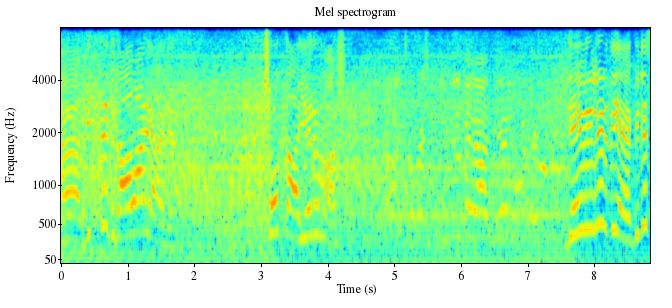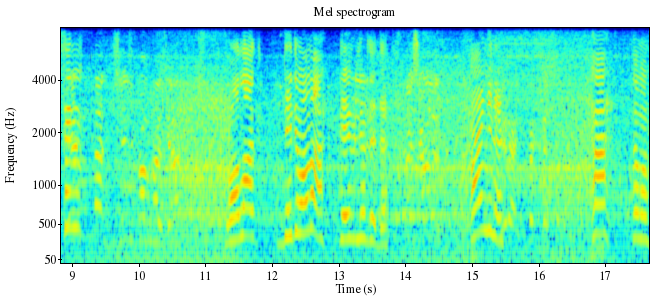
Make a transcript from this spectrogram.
Ha, bitmedi daha var yani. Çok daha yarım var. Ya çok açık indirme ya. Niye indiriyorsun? Devrilir diye. Bir de senin Bunlar bir şeycik olmaz ya. Vallahi dedim ama devrilir dedi. Hangini? Ha tamam.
